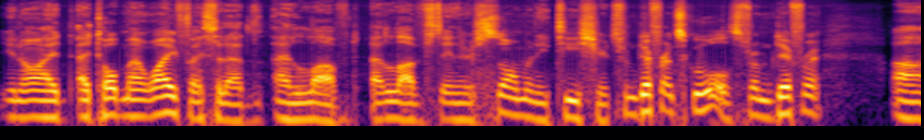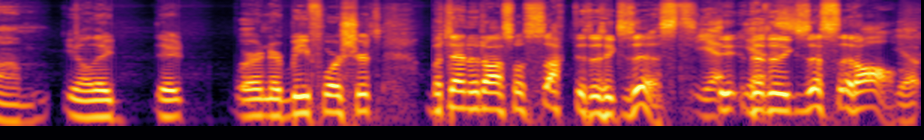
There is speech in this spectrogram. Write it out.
you know, I, I told my wife, I said, I, I loved, I loved seeing there's so many T-shirts from different schools, from different, um, you know, they they're wearing their B4 shirts, but then it also sucked that it exists, Yeah, that yes. it exists at all. Yep.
